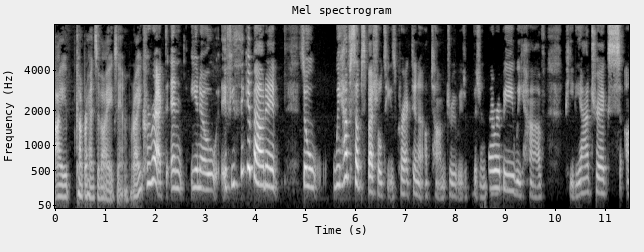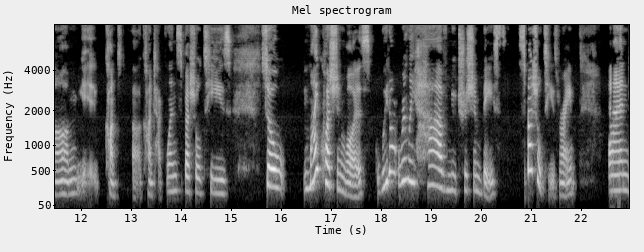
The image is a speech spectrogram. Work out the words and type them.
eye comprehensive eye exam, right? Correct. And you know, if you think about it, so we have subspecialties, correct? In optometry, we have vision therapy, we have pediatrics, um, con- uh, contact lens specialties. So my question was we don't really have nutrition based specialties, right? And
